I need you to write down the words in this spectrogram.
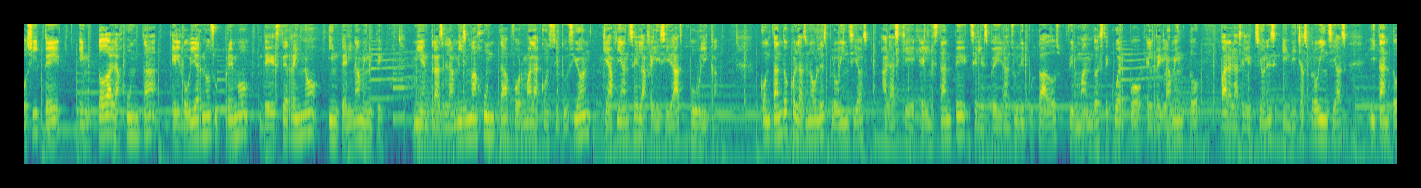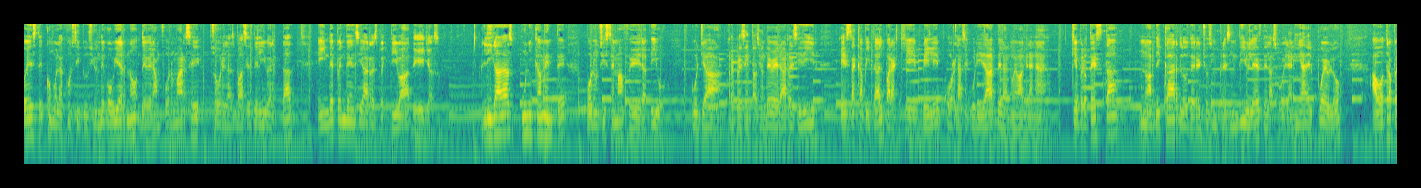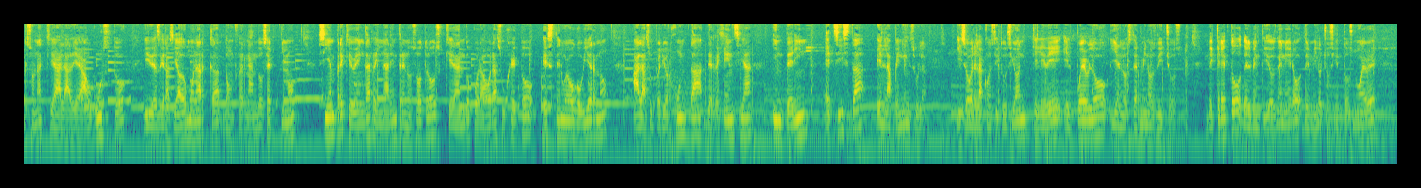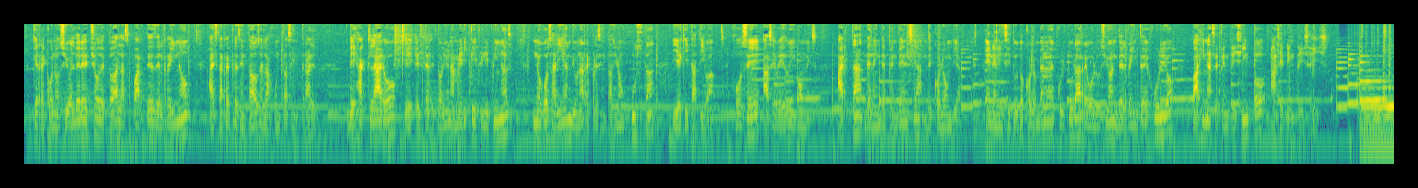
Deposite en toda la Junta el gobierno supremo de este reino interinamente, mientras la misma Junta forma la constitución que afiance la felicidad pública, contando con las nobles provincias a las que el instante se les pedirán sus diputados, firmando este cuerpo el reglamento para las elecciones en dichas provincias y tanto este como la constitución de gobierno deberán formarse sobre las bases de libertad e independencia respectiva de ellas, ligadas únicamente por un sistema federativo, cuya representación deberá residir esta capital para que vele por la seguridad de la Nueva Granada, que protesta no abdicar los derechos imprescindibles de la soberanía del pueblo, a otra persona que a la de Augusto y desgraciado monarca don Fernando VII, siempre que venga a reinar entre nosotros, quedando por ahora sujeto este nuevo gobierno a la superior junta de regencia interín exista en la península y sobre la constitución que le dé el pueblo y en los términos dichos. Decreto del 22 de enero de 1809 que reconoció el derecho de todas las partes del reino a estar representados en la Junta Central. Deja claro que el territorio en América y Filipinas no gozarían de una representación justa y equitativa. José Acevedo y Gómez, Acta de la Independencia de Colombia, en el Instituto Colombiano de Cultura, Revolución del 20 de julio, páginas 75 a 76.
